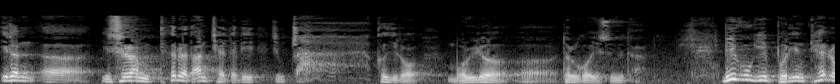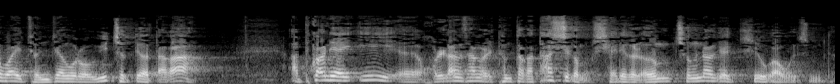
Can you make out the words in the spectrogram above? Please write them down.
이런 어, 이슬람 테러 단체들이 지금 쫙 거기로 몰려들고 어, 있습니다. 미국이 벌인 테러와의 전쟁으로 위축되었다가 아프간의 이 혼란상을 틈타가 다시금 세력을 엄청나게 키워가고 있습니다.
